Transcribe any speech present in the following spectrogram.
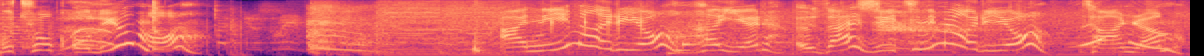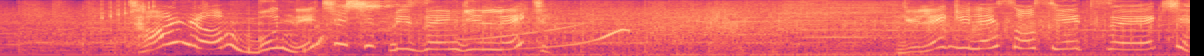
Bu çok oluyor mu? Anneyi mi arıyor? Hayır, özel jetini mi arıyor? Tanrım. Tanrım, bu ne çeşit bir zenginlik? Güle güle sosyetik.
